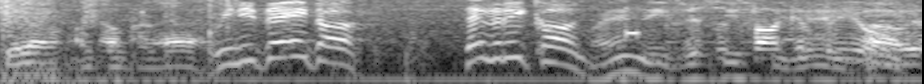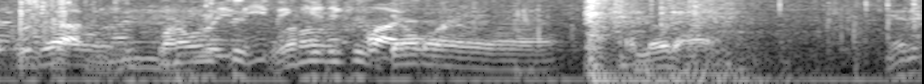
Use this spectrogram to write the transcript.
kilo. I'm coming for that. We need ADAR. Send recon. Why didn't they just is use the Trio. Oh, UAV? we forgot. Why don't we just, why don't we just get a, a loadout? Get it?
